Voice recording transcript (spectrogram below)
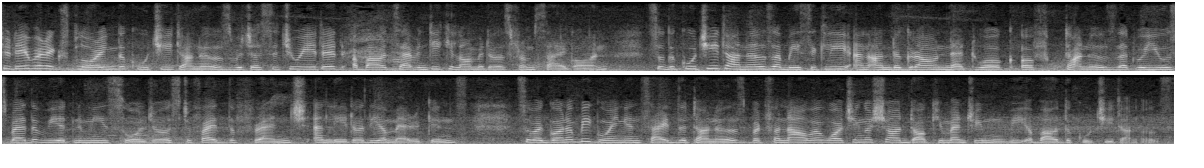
Today we're exploring the Cu Chi tunnels which are situated about 70 kilometers from Saigon. So the Cu Chi tunnels are basically an underground network of tunnels that were used by the Vietnamese soldiers to fight the French and later the Americans. So we're gonna be going inside the tunnels but for now we're watching a short documentary movie about the Cu Chi tunnels.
